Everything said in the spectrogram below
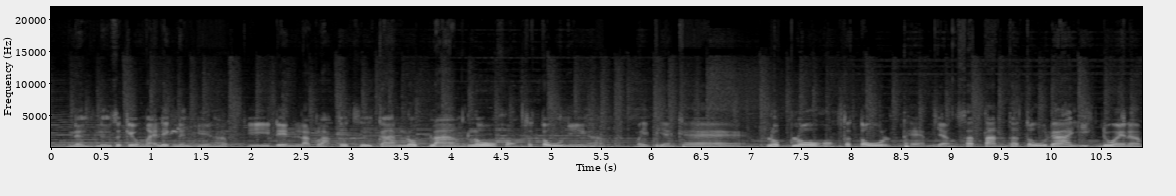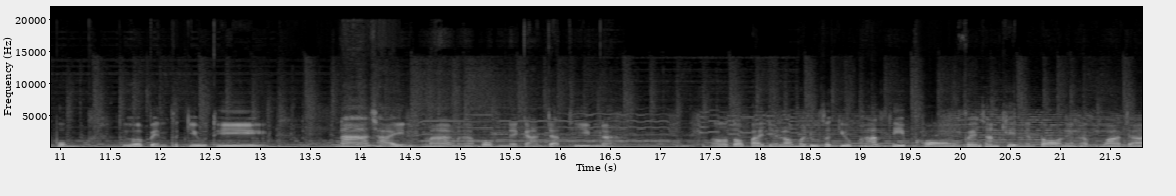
1 หรือสกิลหมายเลขหนึ่งนี่ครับ ที่เด่นหลักๆก็คือการลบล้างโล่ของศัตรูนี่ครับ ไม่เพียงแค่ลบโล่ของศัตรูแถมยังสตันศัตรูได้อีกด้วยนะครับผม ถือว่าเป็นสกิลที่น่าใช้มากนะครับผมในการจัดทีมนะ ก็ต่อไปเดี๋ยวเรามาดูสกิลพาสซีฟของแฟชั่นเคนกันต่อนะครับ ว่าจะ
